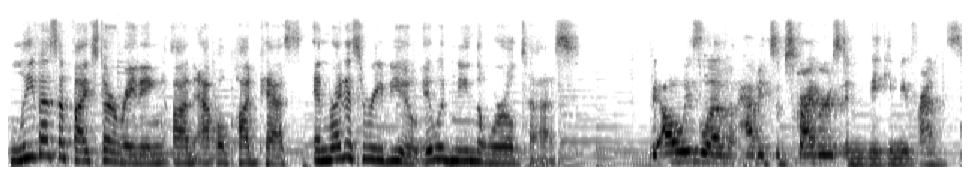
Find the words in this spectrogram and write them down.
leave us a five star rating on Apple Podcasts and write us a review. It would mean the world to us. We always love having subscribers and making new friends.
